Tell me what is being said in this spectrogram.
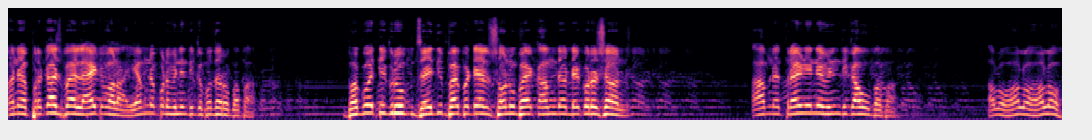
અને પ્રકાશભાઈ લાઇટ વાળા એમને પણ વિનંતી કે પધારો બાપા. Bhagwati group, Jaydeepbhai Patel, Sonubhai Kamdar decoration. આમને ત્રણેયને વિનંતી કે બાપા. હલો હલો હલો.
